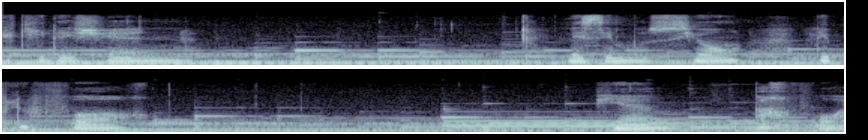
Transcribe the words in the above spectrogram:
et qui les gênent. Les émotions les plus fortes parfois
